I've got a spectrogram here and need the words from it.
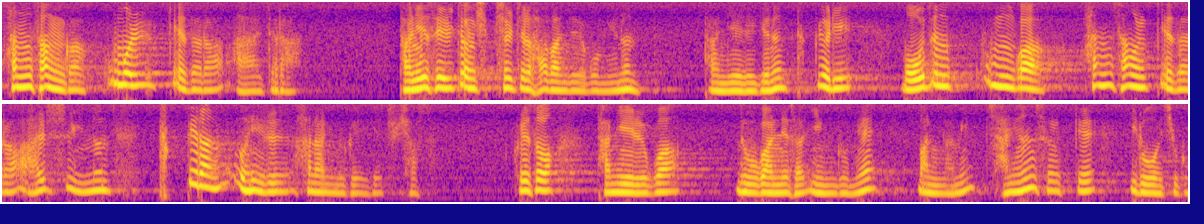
환상과 꿈을 깨달아 알더라. 다니엘서 1장 17절 하반절에 보면은 다니엘에게는 특별히 모든 꿈과 환상을 깨달아 알 수 있는 특별한 은혜를 하나님이 그에게 주셨어. 그래서 다니엘과 느부갓네살 임금의 만남이 자연스럽게 이루어지고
